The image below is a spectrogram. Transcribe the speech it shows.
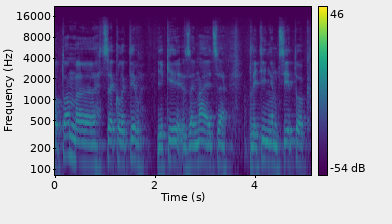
Е, е, Потім е, це колектив, який займається плетінням сіток.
